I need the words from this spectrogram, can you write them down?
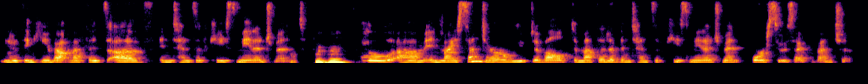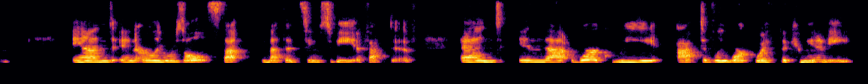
you know thinking about methods of intensive case management. Mm-hmm. so um, in my center we've developed a method of intensive case management for suicide prevention. And in early results that method seems to be effective. And in that work we actively work with the community.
